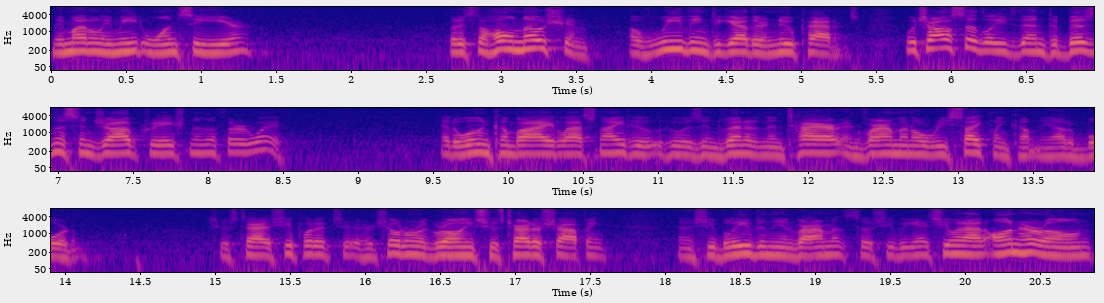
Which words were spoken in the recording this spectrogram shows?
They might only meet once a year, but it's the whole notion of weaving together new patterns, which also leads then to business and job creation in the third wave. I had a woman come by last night who, who has invented an entire environmental recycling company out of boredom. She was tired, she put it, her children were growing, she was tired of shopping, and she believed in the environment, so she began, she went out on her own,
